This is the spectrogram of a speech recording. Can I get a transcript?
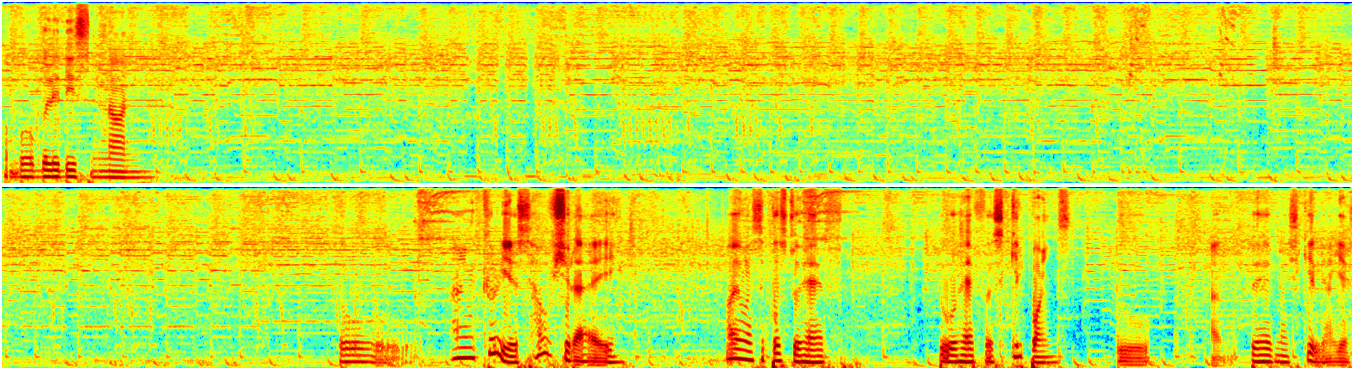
Combo abilities none. So I'm curious. How should I? How am I supposed to have to have a skill points to um, to have my skill? Yeah, yes.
